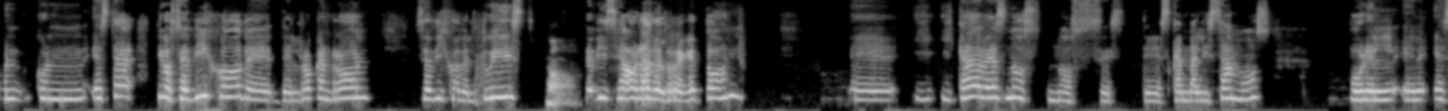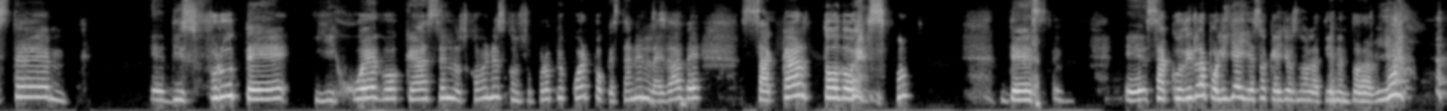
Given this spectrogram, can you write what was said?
Con, con esta, digo, se dijo del rock and roll, se dijo del twist, se dice ahora del reggaetón. Eh, y, cada vez nos, nos este, escandalizamos por el, este eh, disfrute y juego que hacen los jóvenes con su propio cuerpo, que están en la edad de sacar todo eso, de eh, sacudir la polilla y eso que ellos no la tienen todavía.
